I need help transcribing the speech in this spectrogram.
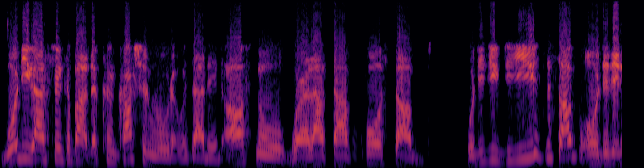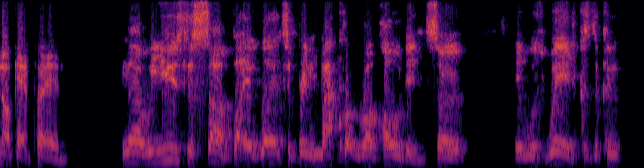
what do you guys think about the concussion rule that was added? Arsenal were allowed to have four subs. Well, did you did you use the sub or did it not get put in? No, we used the sub, but it weren't to bring back on Rob Holding. So it was weird because the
